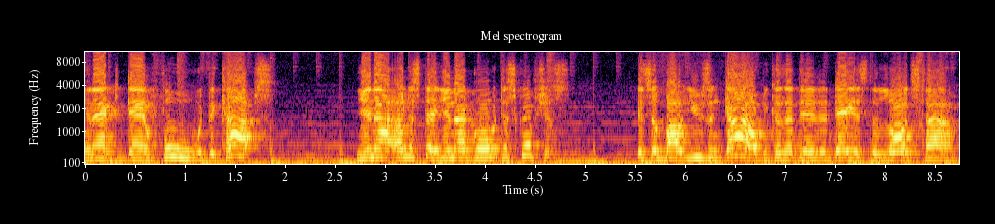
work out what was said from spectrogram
and act a damn fool with the cops, you're not understand. You're not going with the scriptures. It's about using guile because at the end of the day, it's the Lord's time.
